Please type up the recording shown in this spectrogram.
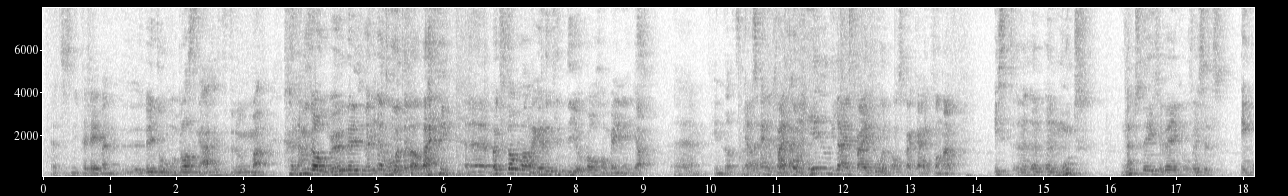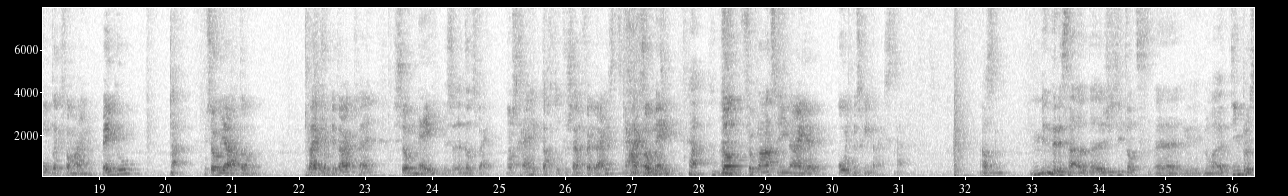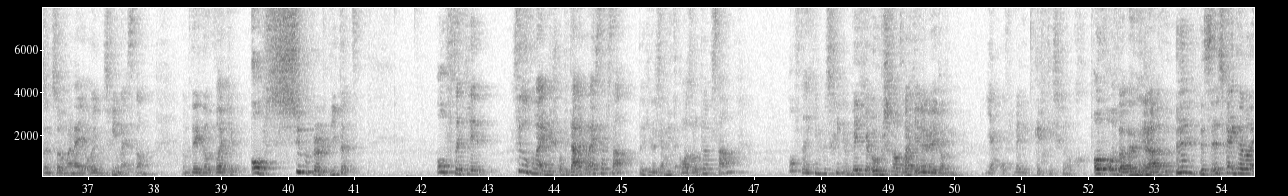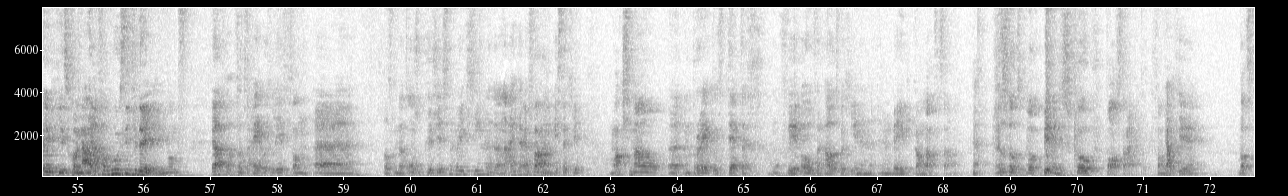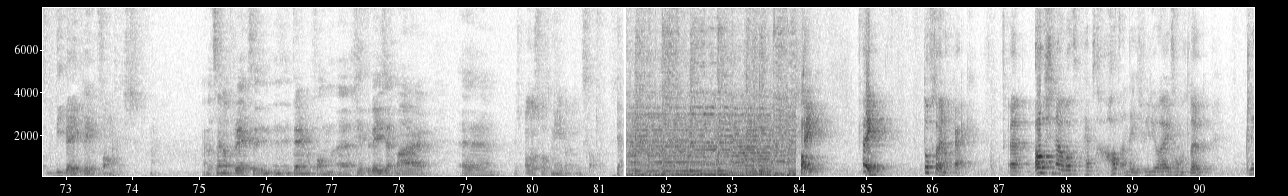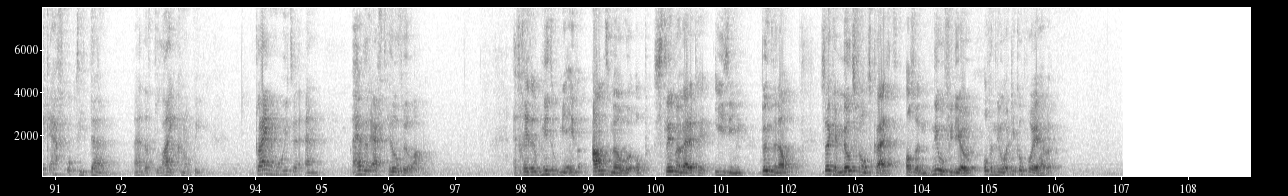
het is niet per se mijn eh, weekdoel om een belastingaangifte te doen, maar het moet wel gebeuren deze week. Dat hoort er wel bij. Eh, maar ik vind het wel belangrijk hè, dat je die ook wel gewoon meeneemt Ja. ehm, in dat. Ja, dus eh, eigenlijk ga je gewoon heel die lijst ga je door en alles ga je kijken van, nou, is het een, een, een moet, moet deze week of is het in context van mijn weekdoel? Ja. Zo ja, dan blijf je op je taak zijn. Zo nee, dus eh, dat is bij waarschijnlijk 80% van je lijst. Ja, zo nee. Ja. Dan verplaats je die naar je ooit misschien lijst. Als het minder is, nou, als je ziet dat eh, ik noem maar, 10% zomaar naar je ooit misschien lijst kan, dan betekent dat dat je of super productief bent, of dat je veel te weinig op je takenlijst hebt staan, dat je dus Ja. niet alles erop hebt staan, of dat je misschien een beetje overschat wat je in een week kan doen. Ja, of je bent niet kritisch genoeg. Of, of dat inderdaad. dus, dus kijk daar wel eventjes gewoon naar, Ja. van hoe is die verdeling, want Ja, wat- wij hebben geleerd van, eh, wat we met onze cursisten een beetje zien, en een eigen ervaring, is dat je maximaal eh, een project of 30 ongeveer overhoudt wat je in een, in een week kan laten staan. Ja. Dat is wat, wat binnen de scope past eigenlijk, van wat, je, wat die week relevant is. en dat zijn dan projecten in, in, in termen van eh GTD zeg maar, eh, Dus alles wat meer dan instappen. Ja. Hey. hey, tof dat je nog kijkt. Eh, als je nou wat hebt gehad aan deze video en je vond het leuk, klik even op die duim, hè, dat like-knopje. Kleine moeite en we hebben er echt heel veel aan. En vergeet ook niet om je even aan te melden op slimmerwerkeneasy.nl, zodat je een mailtje van ons krijgt als we een nieuwe video of een nieuw artikel voor je hebben.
